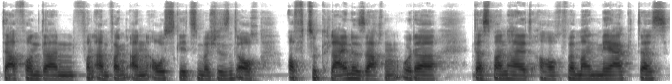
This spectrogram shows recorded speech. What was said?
davon dann von Anfang an ausgeht. Zum Beispiel sind auch oft so kleine Sachen oder dass man halt auch, wenn man merkt, dass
